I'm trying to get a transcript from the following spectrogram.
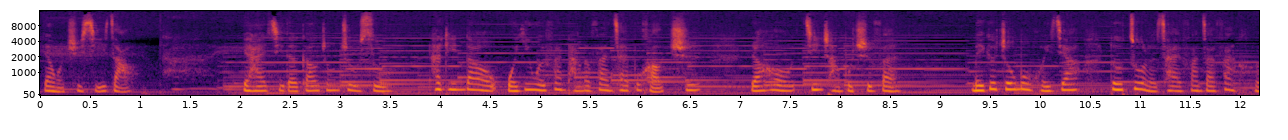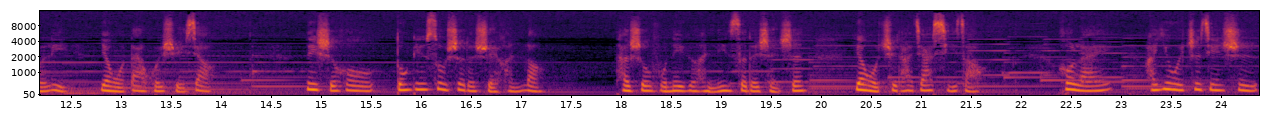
让我去洗澡。也还记得高中住宿，他听到我因为饭堂的饭菜不好吃，然后经常不吃饭。每个周末回家都做了菜放在饭盒里，让我带回学校。那时候冬天宿舍的水很冷，他说服那个很吝啬的婶婶，让我去他家洗澡。后来还因为这件事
